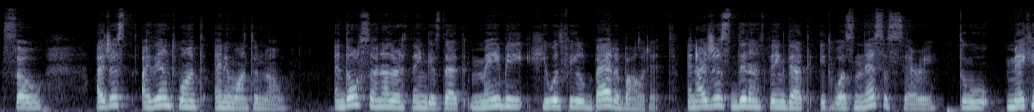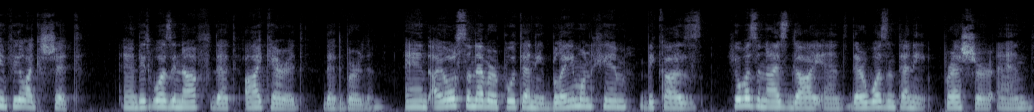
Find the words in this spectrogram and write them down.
So I just, I didn't want anyone to know. And also, another thing is that maybe he would feel bad about it. And I just didn't think that it was necessary to make him feel like shit. And it was enough that I carried that burden. And I also never put any blame on him because he was a nice guy and there wasn't any pressure and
